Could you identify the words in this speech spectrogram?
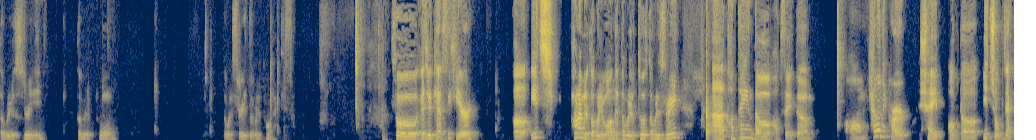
W3, W4, W3, W4 like this. So as you can see here, uh, each parameter W1 and W2, W3 uh, contain the how to say the um, canonical shape of the each object.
